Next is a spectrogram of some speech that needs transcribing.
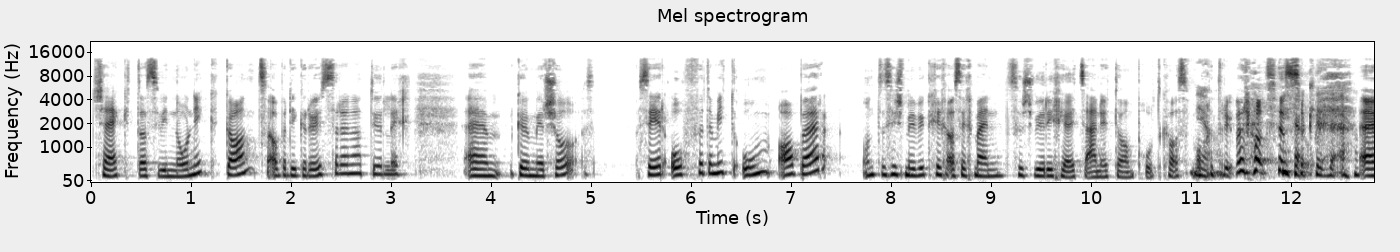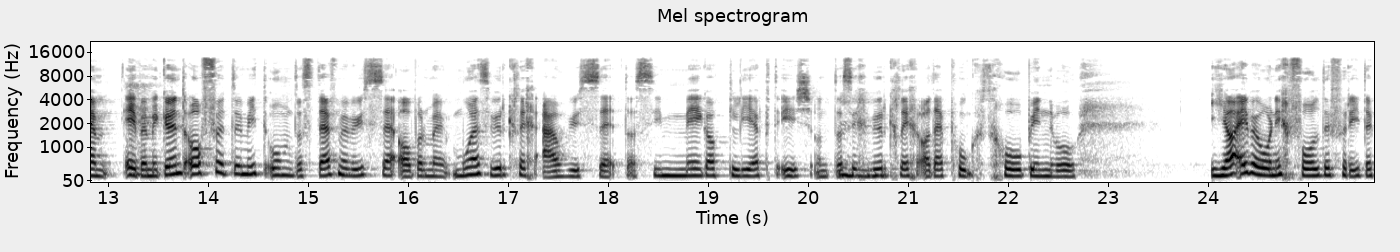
checkt das wie noch nicht ganz, aber die Größeren natürlich, ähm, gehen wir schon sehr offen damit um, aber und das ist mir wirklich, also ich meine, sonst würde ich ja jetzt auch nicht da einen Podcast machen ja. drüber. Also so. ja, genau. ähm, eben, wir gehen offen damit um, das darf man wissen, aber man muss wirklich auch wissen, dass sie mega geliebt ist und dass mhm. ich wirklich an den Punkt gekommen bin, wo ja, eben, wo ich voll den Frieden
